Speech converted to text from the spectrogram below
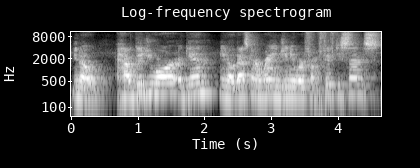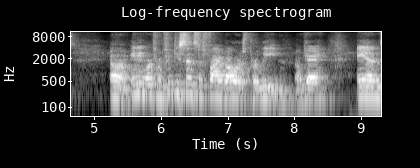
you know, how good you are, again, you know, that's going to range anywhere from 50 cents, um, anywhere from 50 cents to $5 per lead, okay? And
